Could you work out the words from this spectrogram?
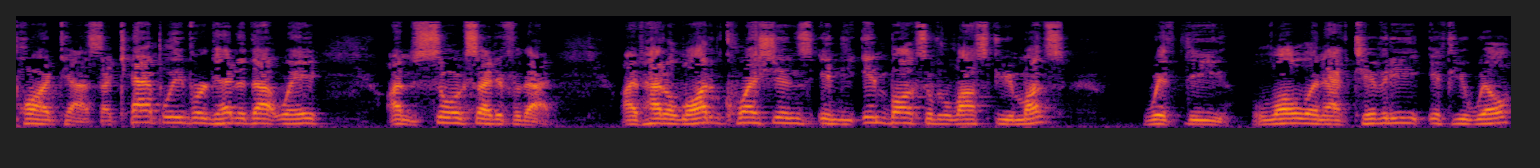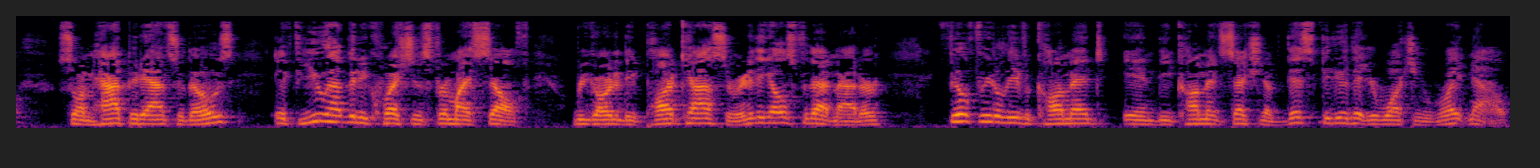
podcast. I can't believe we're headed that way. I'm so excited for that. I've had a lot of questions in the inbox over the last few months with the lull in activity, if you will. So I'm happy to answer those. If you have any questions for myself regarding the podcast or anything else for that matter, feel free to leave a comment in the comment section of this video that you're watching right now,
